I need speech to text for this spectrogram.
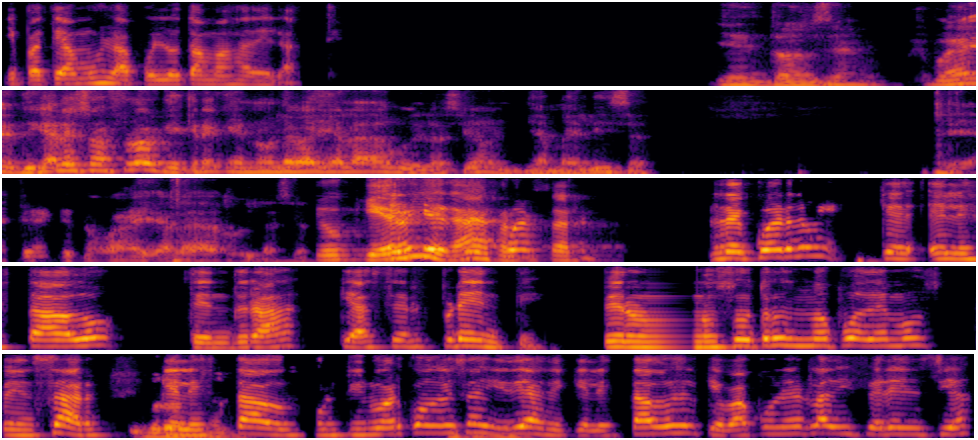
y pateamos la pelota más adelante. Y entonces, bueno, dígale eso a Flor que cree que no le vaya a la jubilación, ya Melissa. Ella cree que no vaya a la jubilación. Yo quiero llegar, profesor. Recuerden que el Estado tendrá que hacer frente, pero nosotros no podemos pensar que el Estado, continuar con esas ideas de que el Estado es el que va a poner la diferencia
